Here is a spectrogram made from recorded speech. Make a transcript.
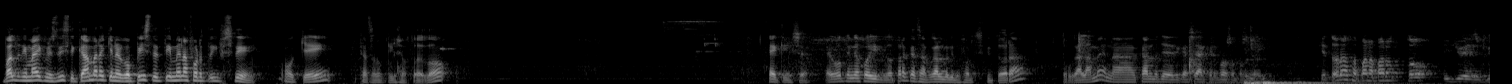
Βάλτε τη microSD στην κάμερα και ενεργοποιήστε τη με ένα φορτιστή. OK. Okay. Κάτσε να το κλείσω αυτό εδώ. Έκλεισε. Εγώ την έχω ήδη εδώ πέρα. Κάτσε να βγάλουμε και το φορτιστή τώρα. Το βγάλαμε, να κάνουμε τη διαδικασία ακριβώς όπως λέει. Και τώρα θα πάω να πάρω το USB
